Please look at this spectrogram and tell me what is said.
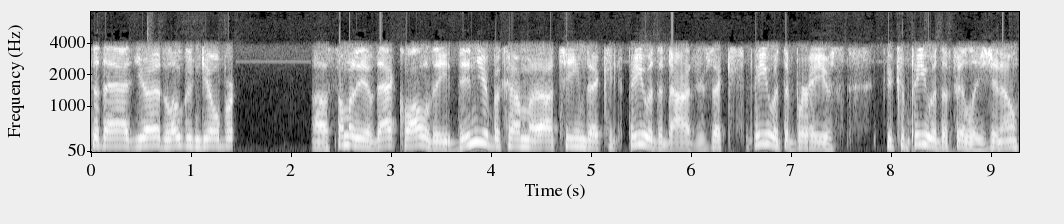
to that. You add Logan Gilbert. uh, somebody of that quality, then you become a, a team that can compete with the Dodgers, that can compete with the Braves, could compete with the Phillies. You know,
